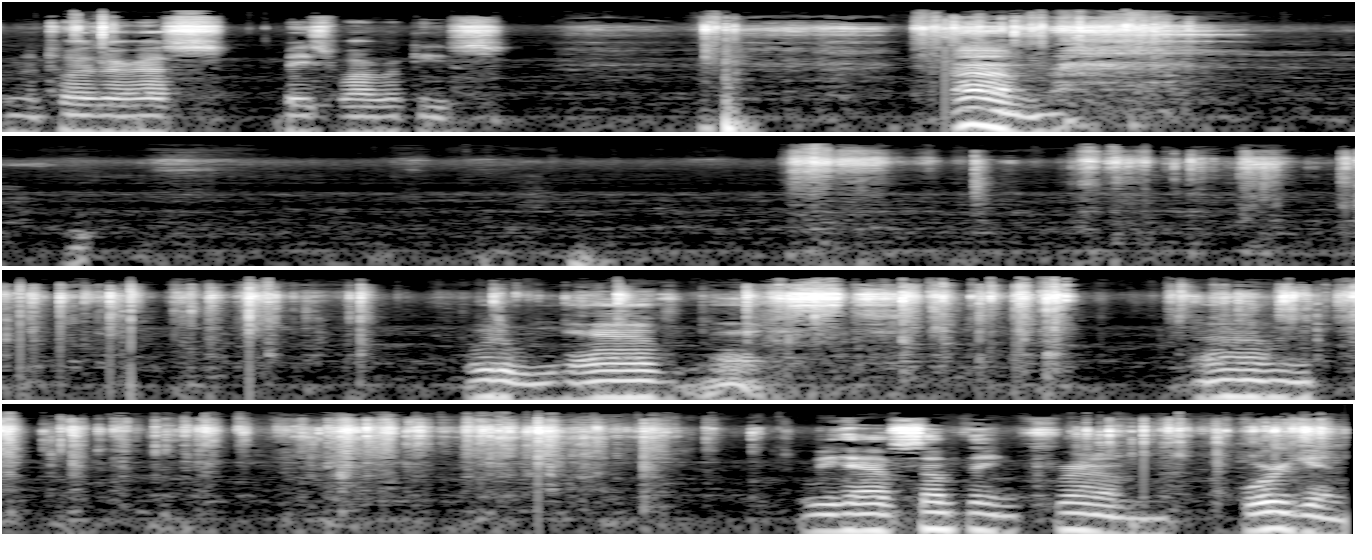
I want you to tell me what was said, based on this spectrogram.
from the Toys R Us baseball rookies. Um. What do we have next? Um. we have something from Oregon.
